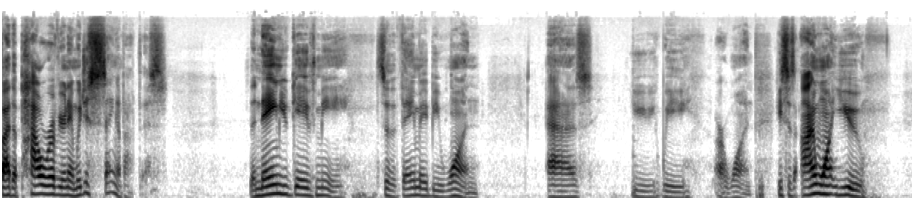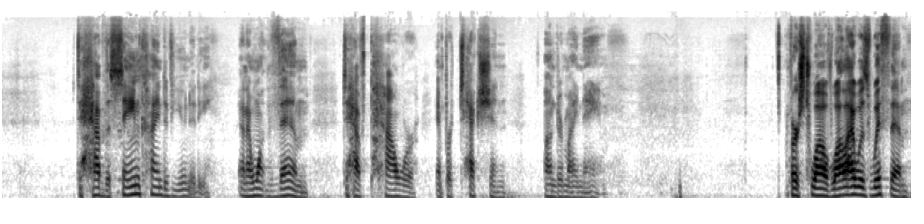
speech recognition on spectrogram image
by the power of your name. We just sang about this. The name you gave me, so that they may be one as you, we are one. He says, I want you to have the same kind of unity, and I want them to have power and protection under my name. Verse 12 While I was with them,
